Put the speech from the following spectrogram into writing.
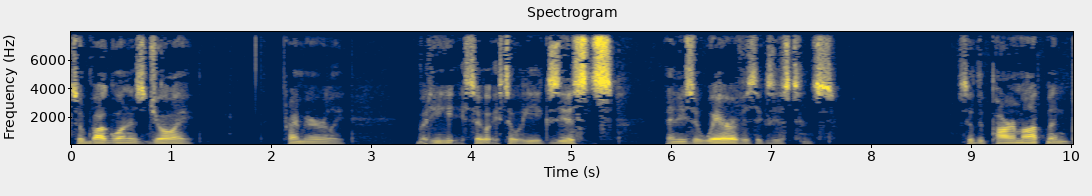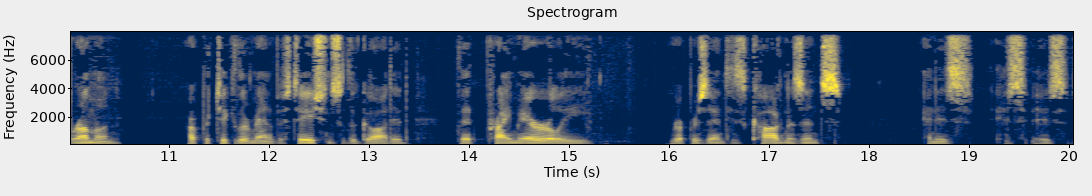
So Bhagwan is joy primarily, but he so so he exists and he's aware of his existence. So the Paramatma and Brahman are particular manifestations of the Godhead that primarily represent his cognizance and his his his,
